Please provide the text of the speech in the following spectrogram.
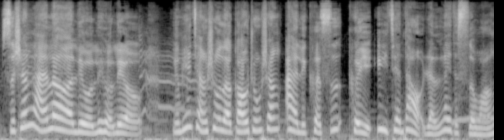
死神来了六六六》影片讲述了高中生艾利克斯可以预见到人类的死亡，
